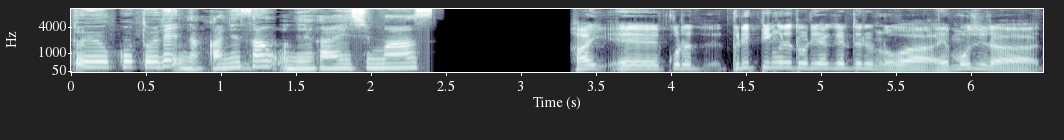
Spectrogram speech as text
ということで中根さんお願いします。はい、えー、これ、クリッピングで取り上げてるのは、えーモジュラ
